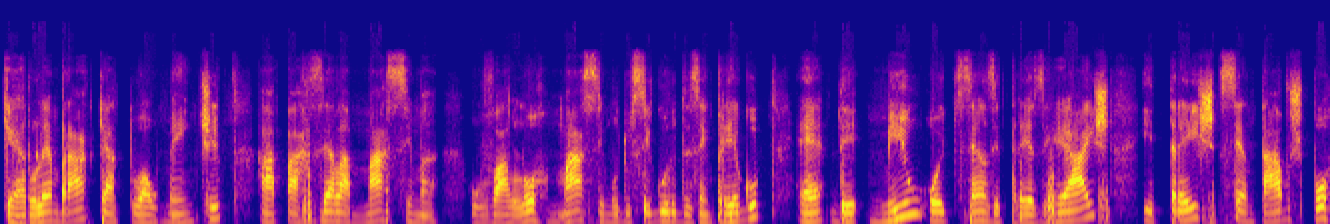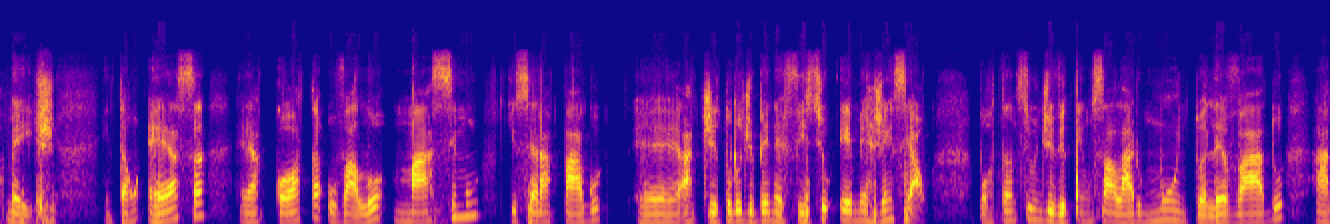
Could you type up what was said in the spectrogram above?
Quero lembrar que atualmente a parcela máxima o valor máximo do seguro-desemprego é de R$ 1.813,03 por mês. Então, essa é a cota, o valor máximo que será pago é, a título de benefício emergencial. Portanto, se o indivíduo tem um salário muito elevado, a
